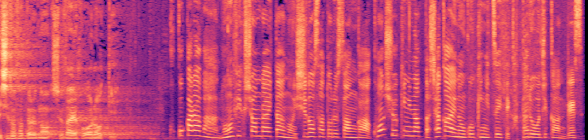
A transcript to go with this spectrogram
石戸悟の取材放浪記。ここからはノンフィクションライターの石戸悟さんが今週気になった社会の動きについて語るお時間です。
